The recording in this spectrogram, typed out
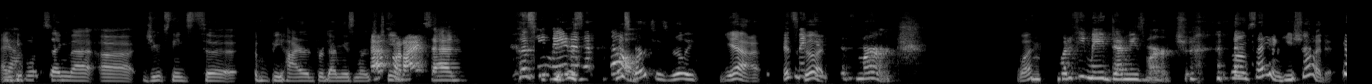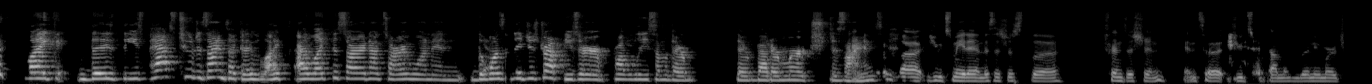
And yeah. people were saying that uh Jutes needs to be hired for Demi's merch. That's team. what I said. Because he made his, it himself. His merch is really yeah, it's good. It's merch. What? What if he made Demi's merch? That's what I'm saying. He should. Like the these past two designs, like I like I like the sorry not sorry one and the yeah. ones that they just dropped. These are probably some of their their better merch designs. Uh, Jutes made it, and this is just the transition into Jutes becoming the new merch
